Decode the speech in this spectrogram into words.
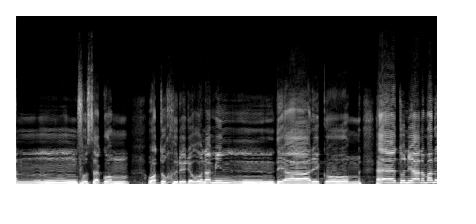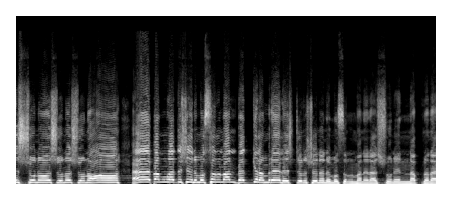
আনফুসাকুম ওয়া তুখরিজুনা মিন দিয়ারিকুম। হে দুনিয়ার মানুষ, শোনো শোনো শোনো। হে বাংলাদেশের মুসলমান, বেদগ্রাম রেল স্টেশনের মুসলমানেরা, শুনেন আপনারা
